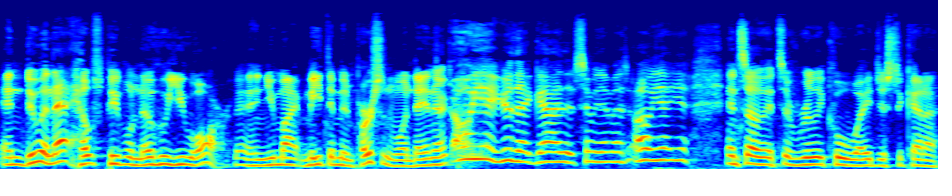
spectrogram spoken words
and doing that helps people know who you are. And you might meet them in person one day, and they're like, "Oh yeah, you're that guy that sent me that message." Oh yeah, yeah. And so it's a really cool way just to kind of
